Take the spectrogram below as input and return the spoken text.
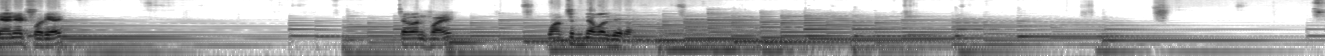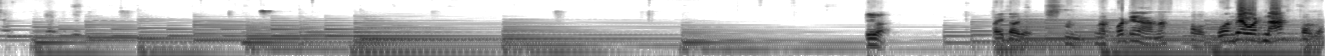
Nine eight four eight seven five one six double zero ఇదిగో ఫైవ్ థౌసండ్ నాకు కొట్టినా అన్న ఫోన్ పే కొట్టినా ఓకే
